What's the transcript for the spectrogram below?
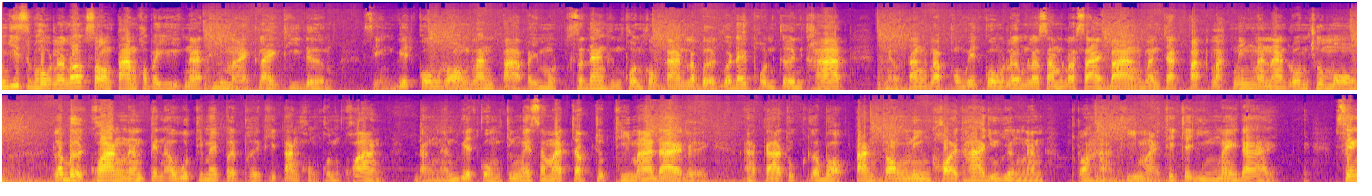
M26 และลอกสองตามเข้าไปอีกนะที่หมายใกล้ที่เดิม เสียงเวียดกงร้องลั่นป่าไปหมด แสดงถึงผลของการระเบิดว่าได้ผลเกินคาด แนวตั้งรับของเวียดกงเริ่มระสำระสายบ้าง หลังจากปักหลักนิ่งมานานร่วมชั่วโมง ระเบิดคว้างนั้นเป็นอาวุธที่ไม่เปิดเผยที่ตั้งของคนคว้าง ดังนั้นเวียดกงจึงไม่สามารถจับจุดที่มาได้เลย อากาทุกกระบอกต่างจ้องนิ่งคอยท่าอยู่อย่างนั้น เพราะหาที่หมายที่จะยิงไม่ได้ เสียง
